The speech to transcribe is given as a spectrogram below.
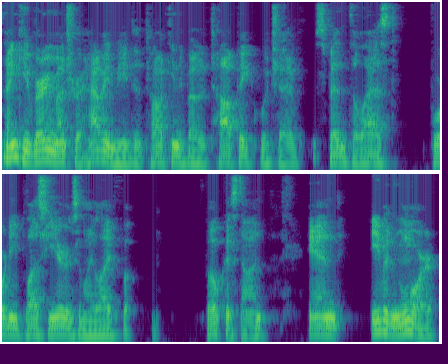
Thank you very much for having me to talking about a topic which I've spent the last 40 plus years of my life focused on and even more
